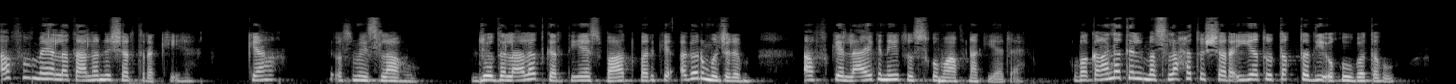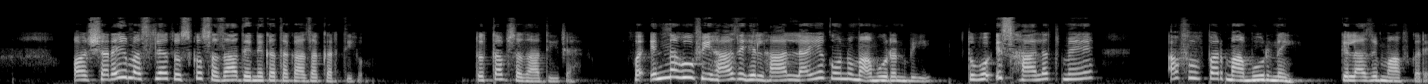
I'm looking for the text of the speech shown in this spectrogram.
عفو میں اللہ تعالیٰ نے شرط رکھی ہے۔ کیا؟ اس میں اصلاح ہو۔ جو دلالت کرتی ہے اس بات پر کہ اگر مجرم اف کے لائق نہیں تو اس کو معاف نہ کیا جائے۔ وکانت المسلحت الشرعیت تقتدی عقوبت ہو اور شرعی مسلحت اس کو سزا دینے کا تقاضا کرتی ہو، تو تب سزا دی جائے۔ ان فی حاض حال لا معمورن بھی تو وہ اس حالت میں اف پر معمور نہیں کہ لازم معاف کرے۔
